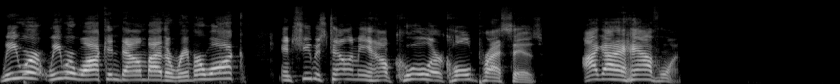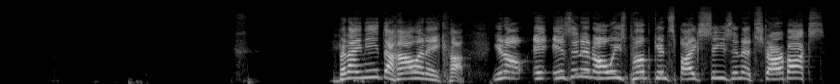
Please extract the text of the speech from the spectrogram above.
we were we were walking down by the river walk, and she was telling me how cool her cold press is. I gotta have one. But I need the holiday cup. You know, isn't it always pumpkin spice season at Starbucks?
